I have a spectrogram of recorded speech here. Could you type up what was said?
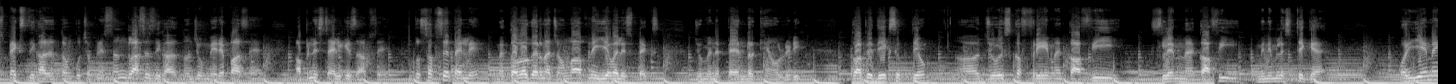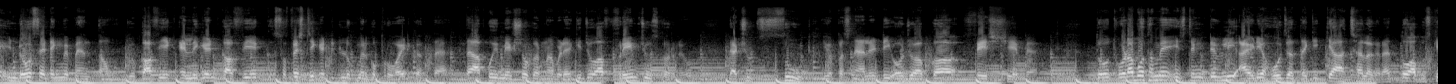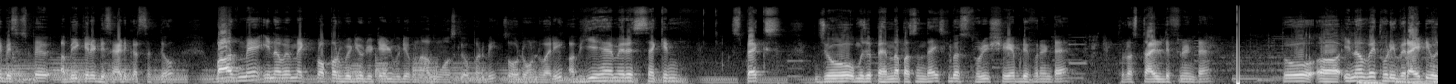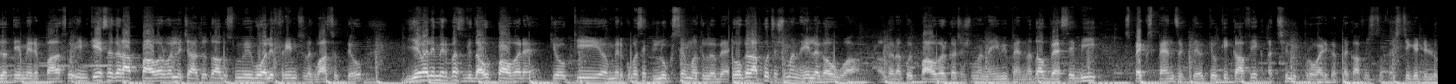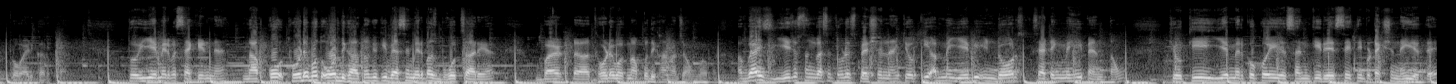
स्पेक्स दिखा देता हूँ, कुछ अपने सन ग्लासेस दिखा देता हूँ, जो मेरे पास हैं, अपने स्टाइल के हिसाब से। तो सबसे पहले मैं कवर करना चाहूँगा अपने ये वाले स्पेक्स जो मैंने पहन रखे हैं ऑलरेडी तो आप ये देख सकते हो जो इसका फ्रेम है, काफ़ी स्लिम है, काफ़ी मिनिमलिस्टिक है। और ये मैं इंडोर सेटिंग में पहनता हूँ, जो काफ़ी एक एलिगेंट काफ़ी एक सोफिस्टिकेटेड लुक मेरे को प्रोवाइड करता है। तो आपको ये मेक श्योर करना पड़ेगा कि जो आप फ्रेम चूज़ कर रहे हो that should suit your personality और जो आपका फेस शेप है। तो थोड़ा बहुत हमें इंस्टिंक्टिवली आइडिया हो जाता है कि क्या अच्छा लग रहा है तो आप उसके बेसिस पे अभी के लिए डिसाइड कर सकते हो। बाद में इन अ वे मैं एक प्रॉपर वीडियो डिटेल्ड वीडियो बना दूँगा उसके ऊपर भी सो डोंट वरी अब ये है मेरे सेकंड स्पेक्स जो मुझे पहनना पसंद है। इसकी बस थोड़ी शेप डिफरेंट है, थोड़ा स्टाइल डिफरेंट है। तो इन अ वे थोड़ी वेराइटी हो जाती है मेरे पास। तो इन केस अगर आप पावर वाले चाहते हो तो आप उसमें वो वाले फ्रेम्स लगवा सकते हो। ये वाले मेरे पास विदाउट पावर है, क्योंकि मेरे को बस एक लुक से मतलब है। तो अगर आपको चश्मा नहीं लगा हुआ, अगर आप कोई पावर का चश्मा नहीं भी पहनना तो आप वैसे भी स्पेक्स पहन सकते हो, क्योंकि काफ़ी एक अच्छी लुक प्रोवाइड करता है, काफ़ी सोफेस्टिकेटेड लुक प्रोवाइड करता है। तो ये मेरे पास सेकंड है। मैं आपको थोड़े बहुत और दिखाता हूँ क्योंकि वैसे मेरे पास बहुत सारे हैं बट uh, थोड़े बहुत मैं आपको दिखाना चाहूँगा। अब गाइज़ ये जो सनग्लासेस थोड़े स्पेशल हैं क्योंकि अब मैं ये भी इंडोर सेटिंग में ही पहनता हूँ क्योंकि ये मेरे को कोई सन की रेस से इतनी प्रोटेक्शन नहीं देते।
